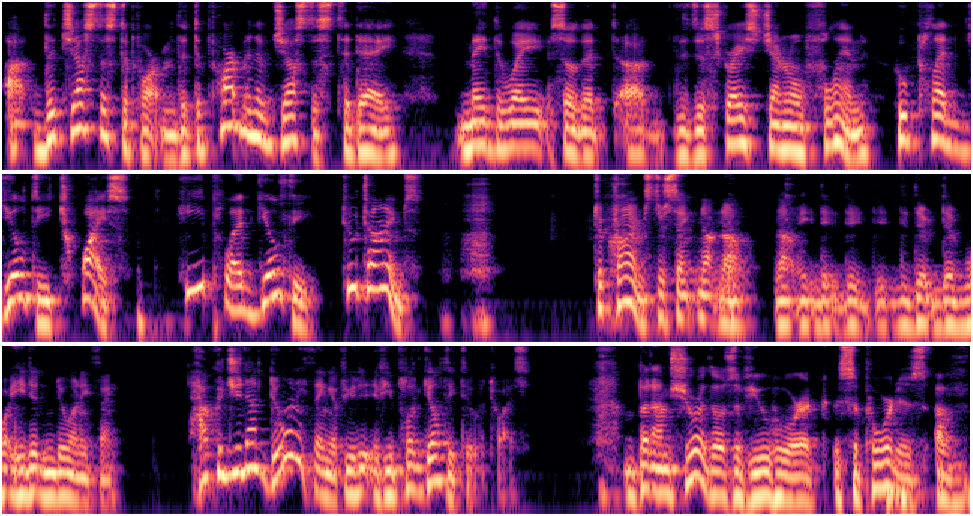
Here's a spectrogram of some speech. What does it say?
Uh, the Justice Department, the Department of Justice today made the way so that uh, the disgraced General Flynn, who pled guilty twice, he pled guilty two times to crimes. They're saying, no, no, no, he, he didn't do anything. How could you not do anything if you if you pled guilty to it twice? But I'm sure those of you who are supporters of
